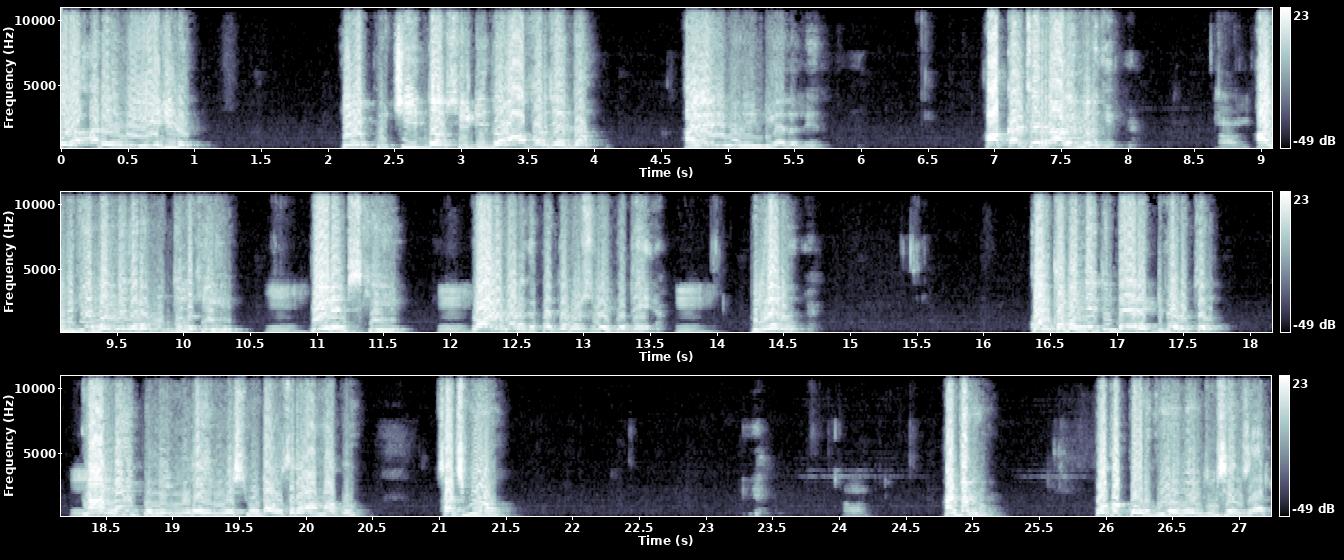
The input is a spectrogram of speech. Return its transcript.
కూడా అరే ఈయన ఏజుడు. ఇక కుర్చీ ఇద్దాం సీట్ ఇద్దాం ఆఫర్ చేద్దాం అనేది మన ఇండియాలో లేదు. ఆ కల్చర్ రాలే మనకి. అందుకే మన దగ్గర వృద్ధులకి పేరెంట్స్కి వాళ్ళు కనుక పెద్ద మనుషులు అయిపోతే పిల్లలు కొంతమంది అయితే డైరెక్ట్గా అడుగుతారు. నాన్న ఇప్పుడు నీ మీద ఇన్వెస్ట్మెంట్ అవసరమా మాకు? చచ్చిపో అవును. అంటారు ఒక కొడుకు నేను చూశాను సార్.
